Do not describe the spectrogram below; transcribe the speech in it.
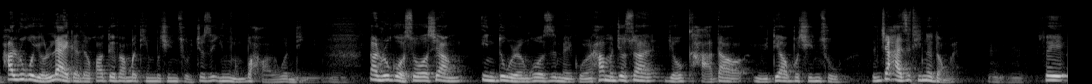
他如果有 lag 的话，对方会听不清楚，就是英文不好的问题。嗯、那如果说像印度人或者是美国人，他们就算有卡到语调不清楚，人家还是听得懂哎。所以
